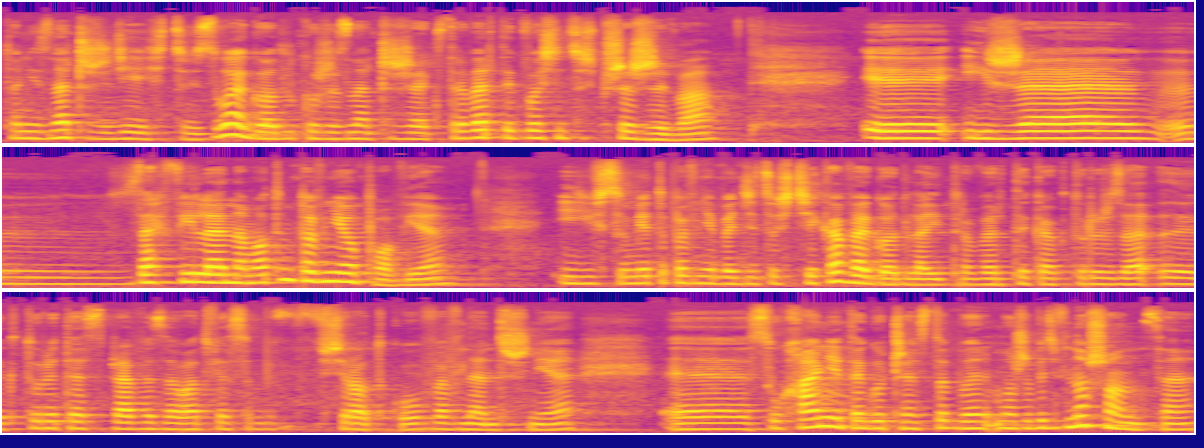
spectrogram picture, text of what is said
to nie znaczy, że dzieje się coś złego, tylko że znaczy, że ekstrawertyk właśnie coś przeżywa y, i że y, za chwilę nam o tym pewnie opowie. I w sumie to pewnie będzie coś ciekawego dla introwertyka, który, za, y, który te sprawy załatwia sobie w środku, wewnętrznie. Słuchanie tego często może być wnoszące,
